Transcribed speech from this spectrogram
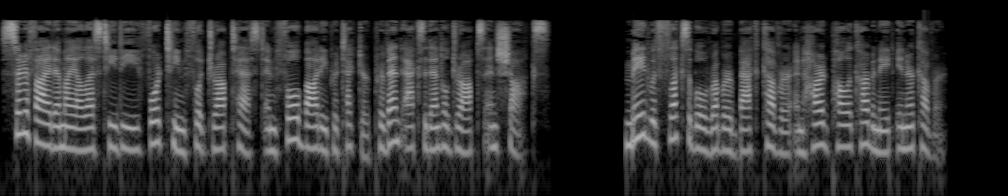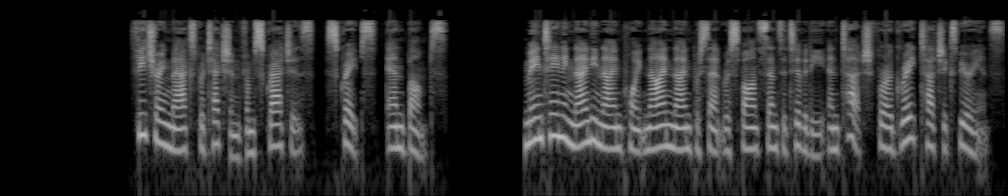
Certified MILSTD 14-foot drop test and full body protector prevent accidental drops and shocks. Made with flexible rubber back cover and hard polycarbonate inner cover. Featuring max protection from scratches, scrapes, and bumps. Maintaining 99.99% response sensitivity and touch for a great touch experience.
